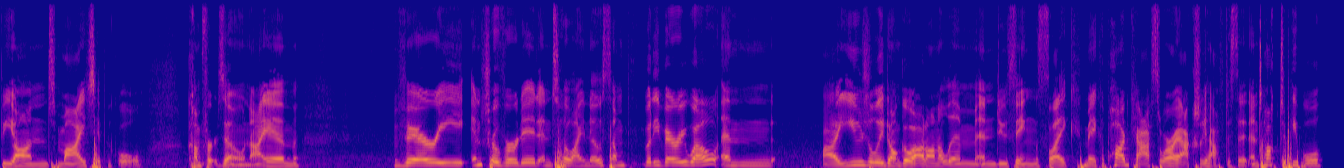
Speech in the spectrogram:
beyond my typical comfort zone. I am very introverted until I know somebody very well. And I usually don't go out on a limb and do things like make a podcast where I actually have to sit and talk to people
